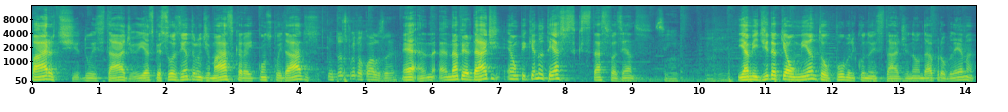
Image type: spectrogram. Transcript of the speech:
parte do estádio e as pessoas entram de máscara e com os cuidados. Com todos os protocolos, né? É, na, na verdade, é um pequeno teste que está se fazendo. Sim. E à medida que aumenta o público no estádio e não dá problema,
